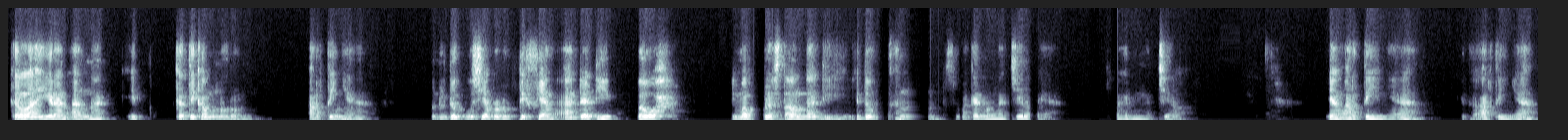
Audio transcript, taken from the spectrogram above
kelahiran anak ketika menurun artinya penduduk usia produktif yang ada di bawah 15 tahun tadi itu kan semakin mengecil ya, semakin mengecil. Yang artinya, itu artinya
